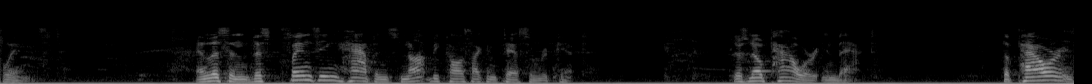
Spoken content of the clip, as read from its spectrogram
cleansed. And listen, this cleansing happens not because I confess and repent. There's no power in that. The power, it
